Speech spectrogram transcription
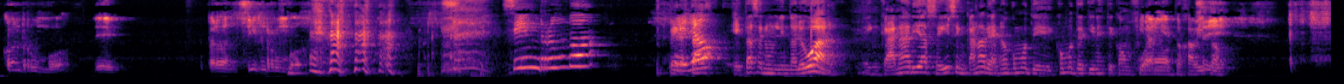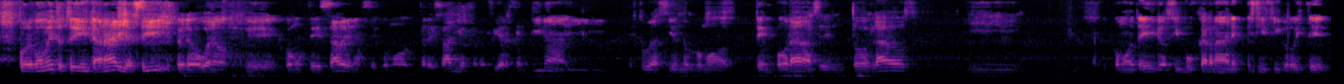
Con rumbo. eh, perdón, sin rumbo. Sin rumbo, Pero, Pero- Estás, estás en un lindo lugar. En Canarias, seguís en Canarias, ¿no? ¿Cómo te, cómo te tiene este confinamiento, Bueno, Javito? sí. Por el momento estoy en Canarias, sí, pero bueno, eh, como ustedes saben, hace como tres años que me fui a Argentina y estuve haciendo como temporadas en todos lados y como te digo, sin buscar nada en específico, ¿viste?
